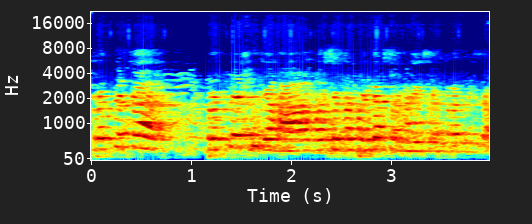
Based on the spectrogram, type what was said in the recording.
प्रत्येक प्रत्येक पूजा हा वर्षाचा पहिला सण आहे. संक्रांतीचा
